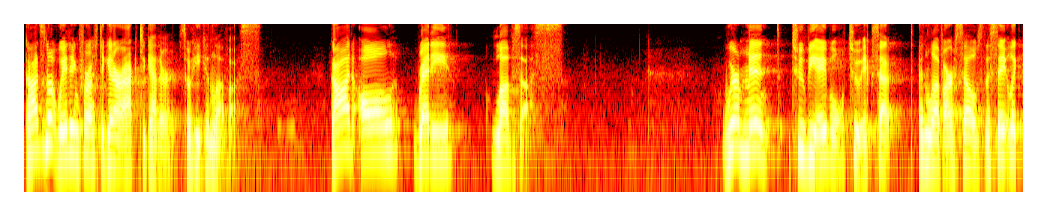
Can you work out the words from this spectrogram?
God's not waiting for us to get our act together so he can love us. God already loves us. We're meant to be able to accept and love ourselves the same. Like,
